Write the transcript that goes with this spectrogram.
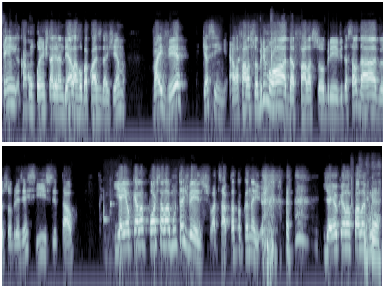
quem acompanha o Instagram dela, arroba quase da Gema, vai ver que assim, ela fala sobre moda, fala sobre vida saudável, sobre exercícios e tal. E aí é o que ela posta lá muitas vezes. O WhatsApp tá tocando aí. e aí é o que ela fala muito.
